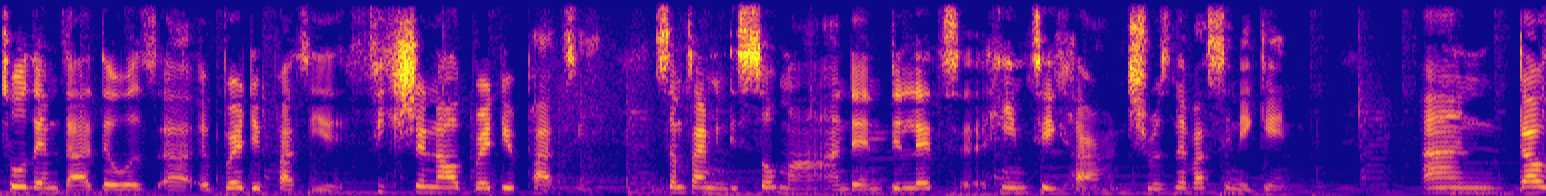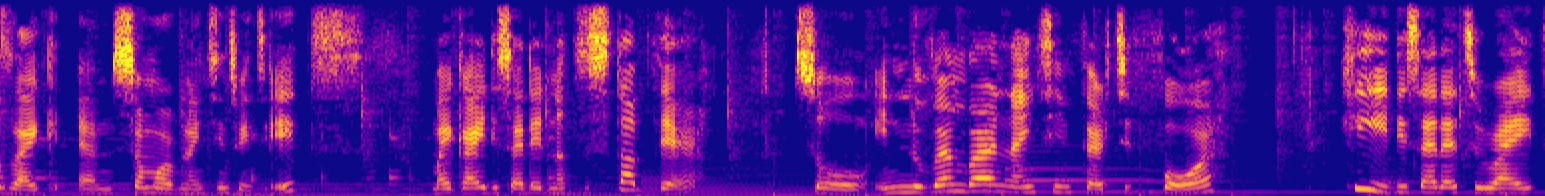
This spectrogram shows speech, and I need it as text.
told them that there was a, a birthday party, a fictional birthday party, sometime in the summer, and then they let uh, him take her, and she was never seen again. And that was like um, summer of 1928. My guy decided not to stop there. So in November 1934, he decided to write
